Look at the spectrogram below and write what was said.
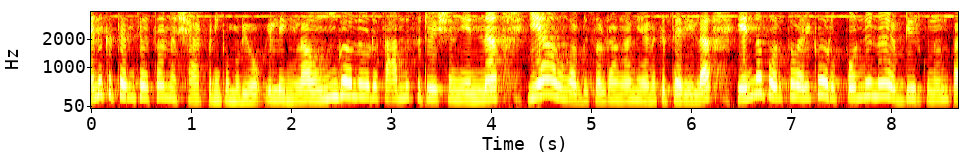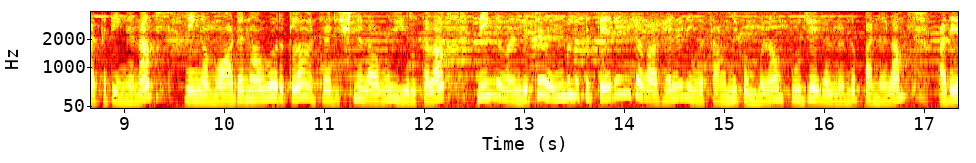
எனக்கு தெரிஞ்சதை தான் நான் ஷேர் பண்ணிக்க முடியும். இல்லைங்களா? உங்களோட ஃபேமிலி சுச்சுவேஷன் என்ன? ஏன் அவங்க அப்படி சொல்கிறாங்கன்னு எனக்கு தெரியல. என்னை பொறுத்த வரைக்கும் ஒரு பொண்ணுனா எப்படி இருக்கணும்னு பார்த்துட்டிங்கன்னா நீங்கள் மாடர்னாகவும் இருக்கலாம் ட்ரெடிஷ்னலாகவும் இருக்கலாம். நீங்கள் வந்துட்டு உங்களுக்கு தெரிஞ்ச வகையில் நீங்கள் சாமி கும்பலாம் பூஜைகள் வந்து பண்ணலாம். அதே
